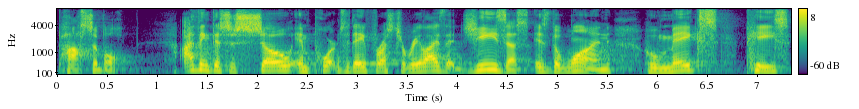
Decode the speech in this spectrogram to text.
possible. I think this is so important today for us to realize that Jesus is the one who makes peace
